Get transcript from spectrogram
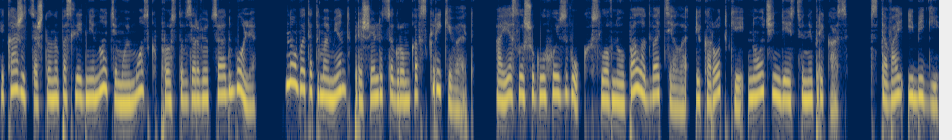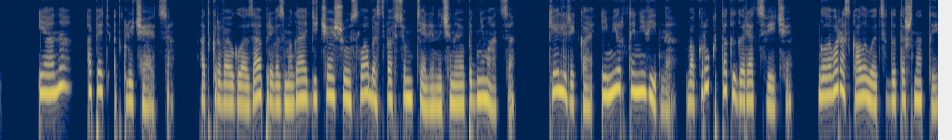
И кажется, что на последней ноте мой мозг просто взорвется от боли. Но в этот момент пришелица громко вскрикивает, а я слышу глухой звук, словно упало два тела, и короткий, но очень действенный приказ «Вставай и беги». И она опять отключается. Открываю глаза, превозмогая дичайшую слабость во всем теле, начинаю подниматься. Келлерика и Мирта не видно, вокруг так и горят свечи. Голова раскалывается до тошноты,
